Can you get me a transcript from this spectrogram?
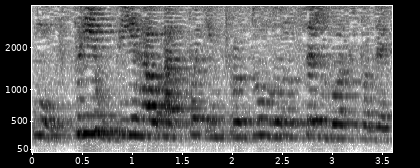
ну, впрів бігав, а потім продуло. Ну це ж господи.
